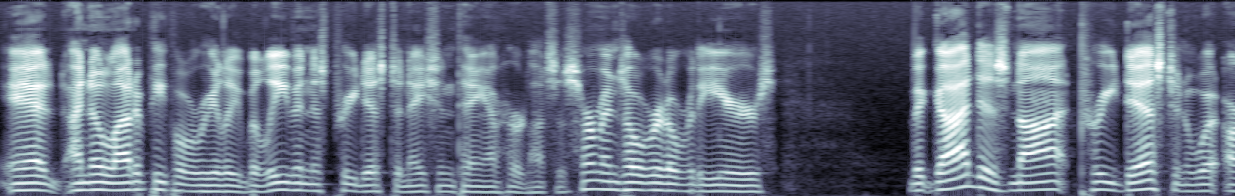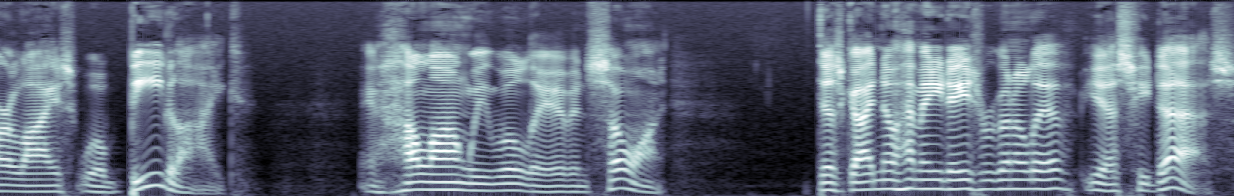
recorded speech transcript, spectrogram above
And I know a lot of people really believe in this predestination thing. I've heard lots of sermons over it over the years. But God does not predestine what our lives will be like and how long we will live and so on. Does God know how many days we're going to live? Yes, He does.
